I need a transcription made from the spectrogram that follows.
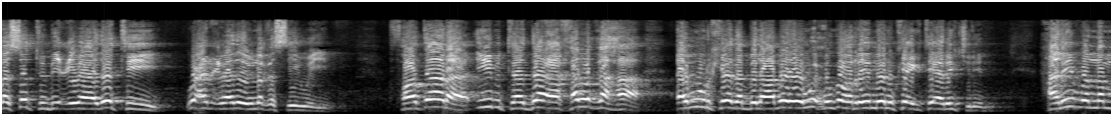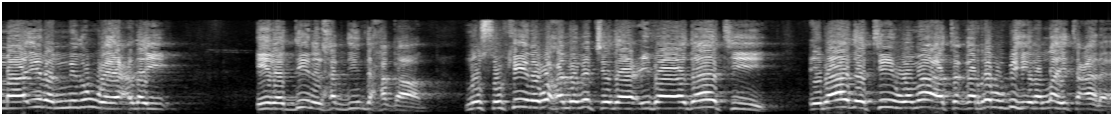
qasadtu bicibaadatii waxaan cibaadadaydu la qasiyey weeye fatara ibtada'a khalqaha abuurkeeda bilaabay ee wuxuu ka horreeyay meeluu ka egtay aanay jirin. Xaniifanna maa-ilan mid u weecday ila diin alxaq diinta xaqa nusukiina waxaa looga jeedaa cibaadaatii cibaadatii wamaa ataqarabu bihi ila allahi tacaala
